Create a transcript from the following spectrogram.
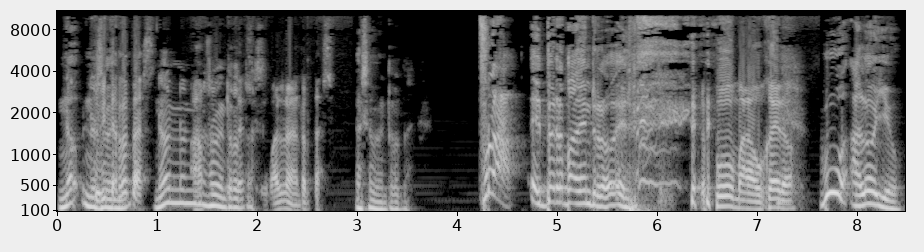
No, no ¿Tú se ven ratas? No, no, no Ah, se ven ratas. Igual no eran ratas. No se ven ratas. ¡Fra! El perro para adentro. El... Pum, al agujero. ¡Bu! Al hoyo.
